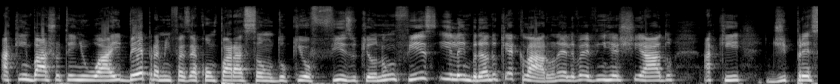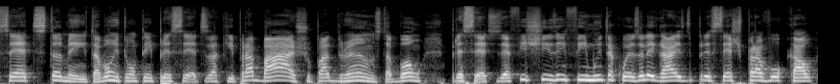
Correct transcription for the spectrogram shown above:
Aqui embaixo eu tenho o A e B para mim fazer a comparação do que eu fiz e o que eu não fiz. E lembrando que é claro, né? Ele vai vir recheado aqui de presets também, tá bom? Então tem presets aqui para baixo, padrões, tá bom? Presets FX, enfim, muita coisa legais de preset para vocal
